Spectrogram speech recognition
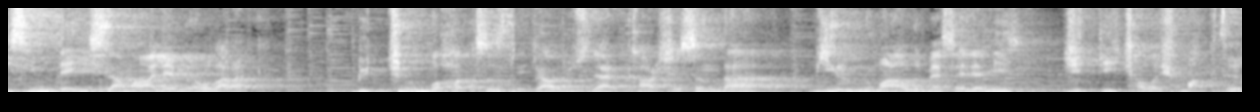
bizim de İslam alemi olarak bütün bu haksız tecavüzler karşısında bir numaralı meselemiz ciddi çalışmaktır.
